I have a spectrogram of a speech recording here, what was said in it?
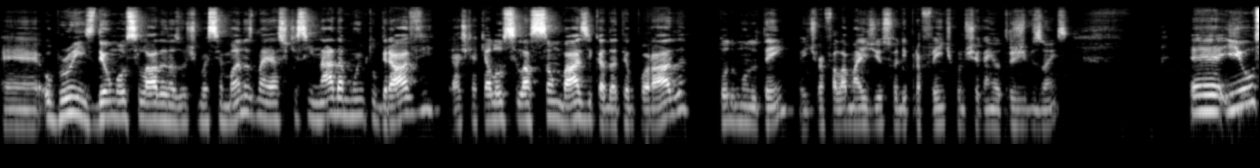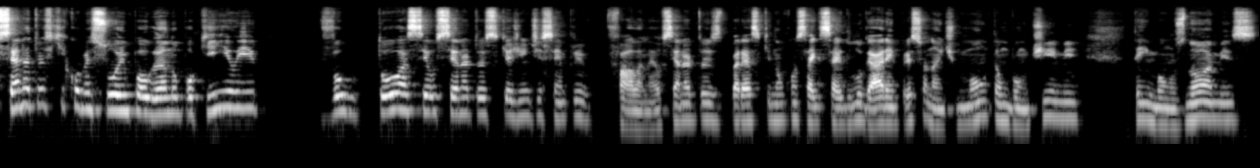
É, o Bruins deu uma oscilada nas últimas semanas, mas acho que assim, nada muito grave. Acho que aquela oscilação básica da temporada, todo mundo tem. A gente vai falar mais disso ali para frente quando chegar em outras divisões. É, e o Senators que começou empolgando um pouquinho e voltou a ser o Senators que a gente sempre fala, né? O Senators parece que não consegue sair do lugar, é impressionante. Monta um bom time, tem bons nomes,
